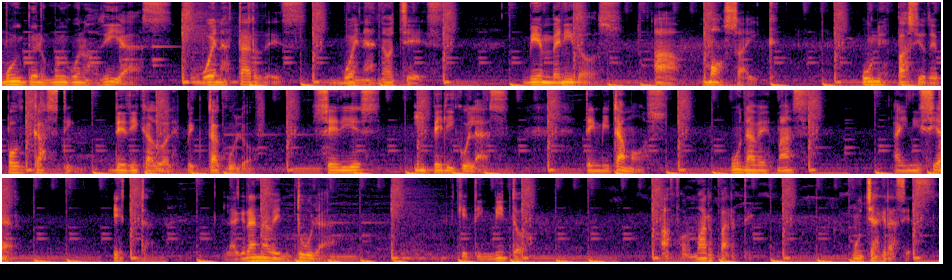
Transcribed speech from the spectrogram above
Muy pero muy buenos días, buenas tardes, buenas noches. Bienvenidos a Mosaic, un espacio de podcasting dedicado al espectáculo, series y películas. Te invitamos una vez más a iniciar esta, la gran aventura que te invito a formar parte. Muchas gracias.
